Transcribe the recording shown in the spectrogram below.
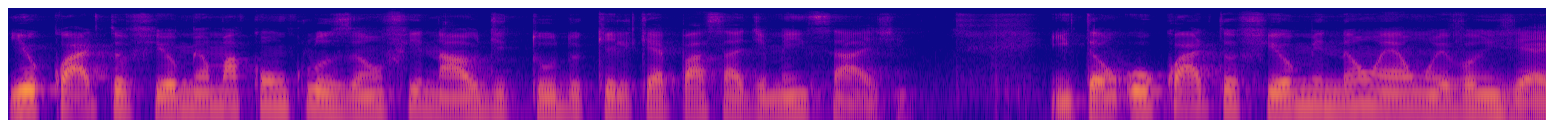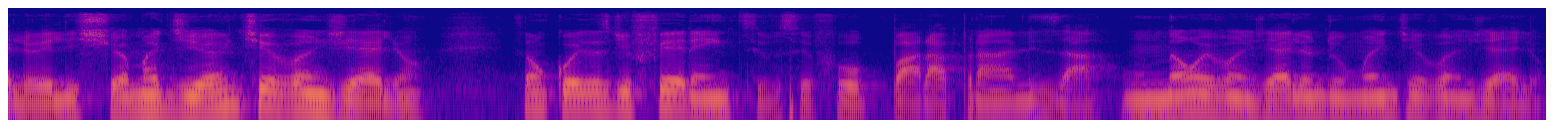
E o quarto filme é uma conclusão final de tudo que ele quer passar de mensagem. Então, o quarto filme não é um evangelho, ele chama de anti-evangelho. São coisas diferentes se você for parar para analisar. Um não evangelho de um anti-evangelho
